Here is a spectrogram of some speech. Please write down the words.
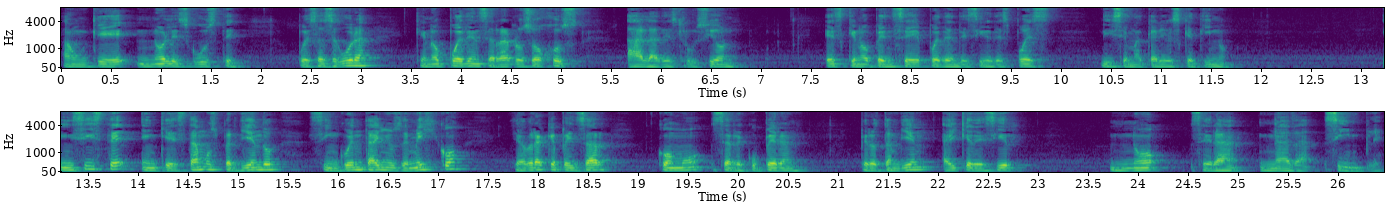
aunque no les guste, pues asegura que no pueden cerrar los ojos a la destrucción. Es que no pensé, pueden decir después, dice Macario Esquetino. Insiste en que estamos perdiendo 50 años de México y habrá que pensar cómo se recuperan. Pero también hay que decir, no será nada simple.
